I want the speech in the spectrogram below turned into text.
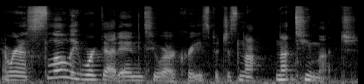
And we're going to slowly work that into our crease, but just not, not too much.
